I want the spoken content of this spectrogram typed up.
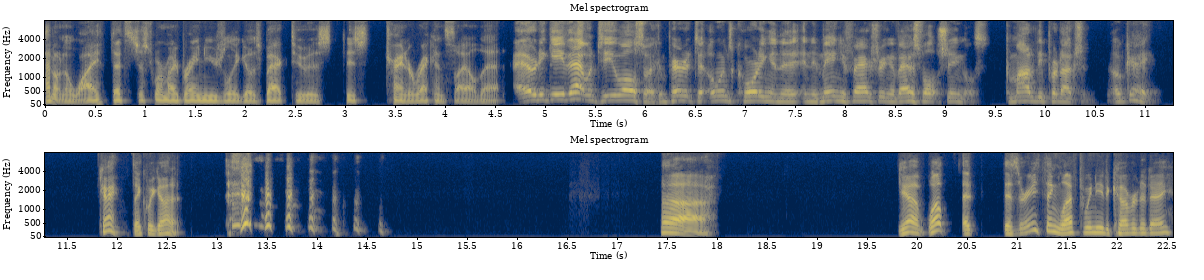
I, don't know why. That's just where my brain usually goes back to is is trying to reconcile that. I already gave that one to you also. I compared it to Owens Corning in the in the manufacturing of asphalt shingles, commodity production. Okay. Okay, think we got it. ah, Yeah. Well, uh, is there anything left we need to cover today?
